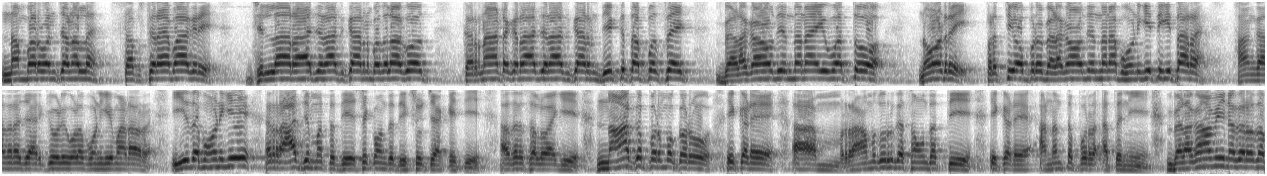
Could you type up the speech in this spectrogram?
ನಂಬರ್ ಒನ್ ಚಾನಲ್ ಸಬ್ಸ್ಕ್ರೈಬ್ ಆಗ್ರಿ. ಜಿಲ್ಲಾ ರಾಜ ರಾಜಕಾರಣ ಬದಲಾಗೋದು. ಕರ್ನಾಟಕ ರಾಜ ರಾಜಕಾರಣ ದಿಕ್ಕು ತಪ್ಪಿಸ್ತೈತಿ. ಬೆಳಗಾವಿದಿಂದನ ಇವತ್ತು. ನೋಡ್ರಿ ಪ್ರತಿಯೊಬ್ಬರು ಬೆಳಗಾವಿದಿಂದನ ಬೋಣಿಗೆ ತೆಗಿತಾರೆ. ಹಂಗಾದ್ರೆ ಜಾರಕಿಹೊಳಿಗಳ ಬೋಣಿಗೆ ಮಾಡವ್ರ. ಈದ ಬೋಣಿಗೆ ರಾಜ್ಯ ಮತ್ತು ದೇಶಕ್ಕೆ ಒಂದು ದಿಕ್ಸೂಚಿ ಆಕೈತಿ. ಅದರ ಸಲುವಾಗಿ ನಾಲ್ಕು ಪ್ರಮುಖರು ಈ ಕಡೆ ರಾಮದುರ್ಗ ಸೌಂದತ್ತಿ ಈ ಕಡೆ ಅನಂತಪುರ ಅತನಿ ಬೆಳಗಾವಿ ನಗರದ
